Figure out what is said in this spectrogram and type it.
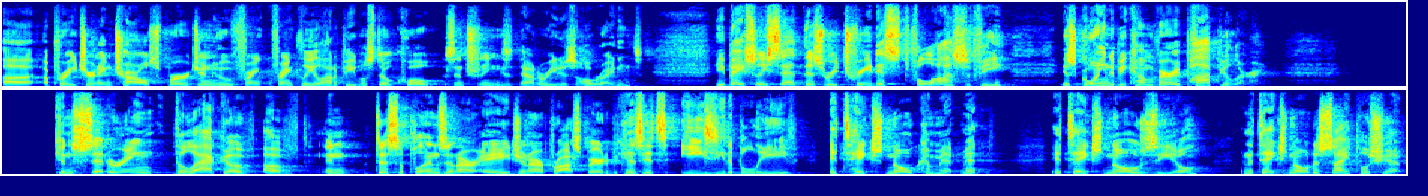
Uh, a preacher named Charles Spurgeon, who frank, frankly a lot of people still quote, is interesting now to read his whole writings. He basically said this retreatist philosophy is going to become very popular considering the lack of, of in disciplines in our age and our prosperity because it's easy to believe it takes no commitment it takes no zeal and it takes no discipleship.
